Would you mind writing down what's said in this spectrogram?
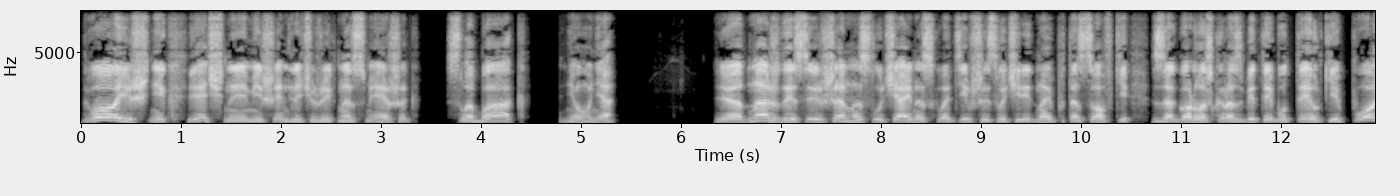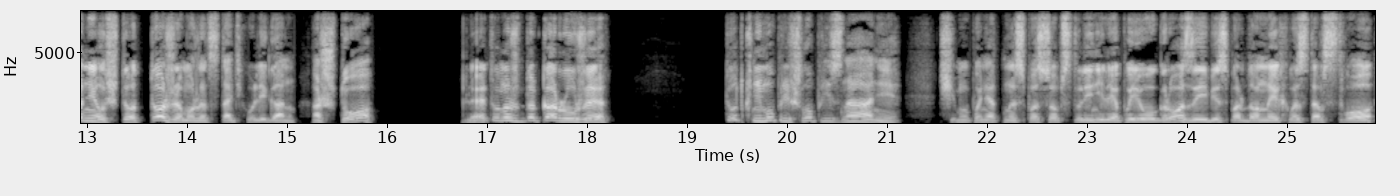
Двоечник, вечная мишень для чужих насмешек, слабак, нюня. И однажды, совершенно случайно схватившись в очередной потасовке за горлышко разбитой бутылки, понял, что тоже может стать хулиганом. А что? Для этого нужно только оружие. Тут к нему пришло признание, чему, понятно, способствовали нелепые угрозы и беспардонное хвостовство,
